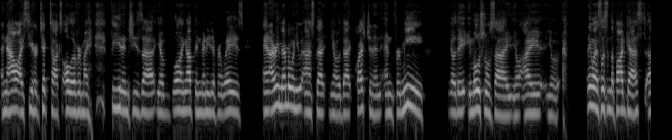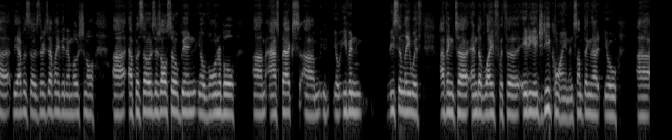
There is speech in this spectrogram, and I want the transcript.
and now I see her TikToks all over my feed, and she's uh you know blowing up in many different ways. And I remember when you asked that you know that question, and and for me, you know the emotional side, you know I you know. Anyone that's listened to the podcast, uh, the episodes, there's definitely been emotional uh, episodes. There's also been, you know, vulnerable um, aspects. Um, you know, even recently with having to end of life with a ADHD coin and something that you know uh,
